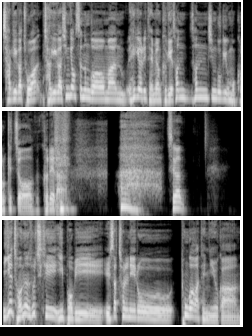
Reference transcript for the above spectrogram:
자기가 좋아 자기가 신경 쓰는 것만 해결이 되면 그게 선 선진국이고 뭐 그렇겠죠 그래라 하 제가 이게 저는 솔직히 이 법이 일사천리로 통과가 된 이유가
